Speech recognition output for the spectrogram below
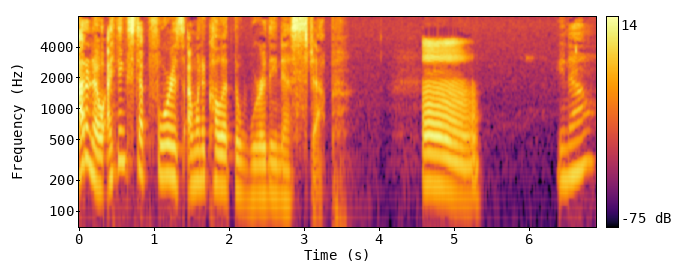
I don't know. I think step four is, I want to call it the worthiness step. Mm. You know?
